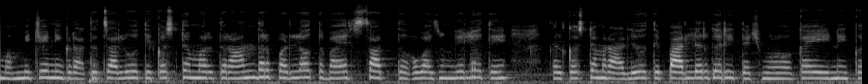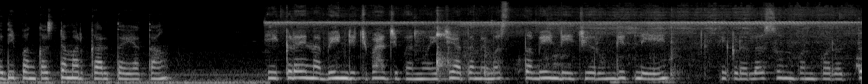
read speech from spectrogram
मम्मीचे इकडं आता चालू होते. कस्टमर तर अंधार पडला होता बाहेर. सात वाजून गेले होते. तर कस्टमर आले होते पार्लर घरी. त्याच्यामुळं काही नाही. कधी पण कस्टमर करताय आता. इकडे ना भेंडीची भाजी बनवायची. आता मी मस्त भेंडी चिरून घेतली. इकडं लसूण पण परत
